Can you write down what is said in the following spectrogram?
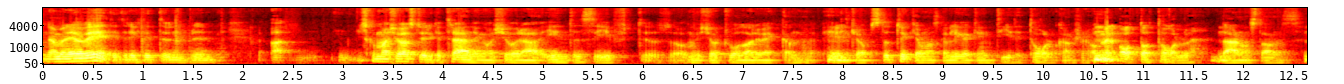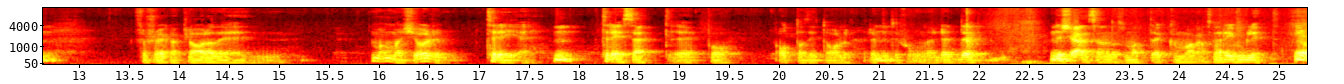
Nej men jag vet inte riktigt. äh, Ska man köra styrketräning och köra intensivt, så om vi kör två dagar i veckan helkropps, då tycker jag man ska ligga kring 10 till 12 kanske. Ja, Men 8 och 12, där någonstans. Mm. Försöka klara det. Om man kör treor, Mm. tre set eh, på 8 till 12 repetitioner. Det, det, det känns ändå som att det kan vara ganska rimligt. Ja.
